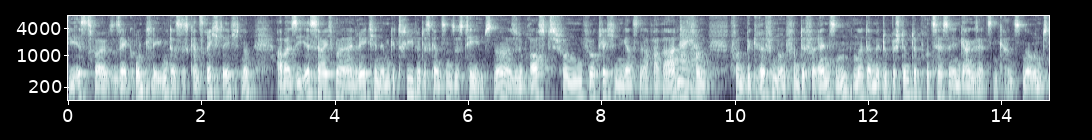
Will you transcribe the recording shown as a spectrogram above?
die ist zwar sehr grundlegend, das ist ganz richtig, ne, aber sie ist, sage ich mal, ein Rädchen im Getriebe des ganzen Systems. Ne? Also du brauchst schon wirklich einen ganzen Apparat naja. von, von Begriffen und von Differenzen, ne, damit du bestimmte Prozesse in Gang setzen kannst. Ne? Und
